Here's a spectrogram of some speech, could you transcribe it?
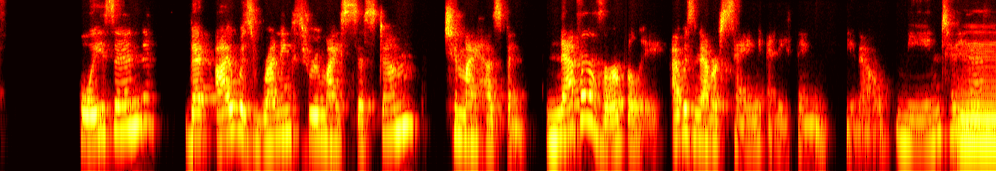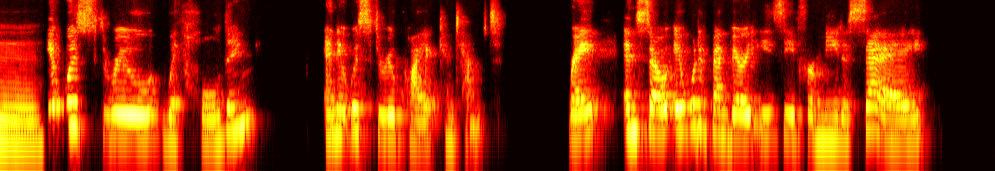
poison that i was running through my system to my husband. Never verbally. I was never saying anything you know mean to him. Mm. it was through withholding and it was through quiet contempt right? And so it would have been very easy for me to say,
